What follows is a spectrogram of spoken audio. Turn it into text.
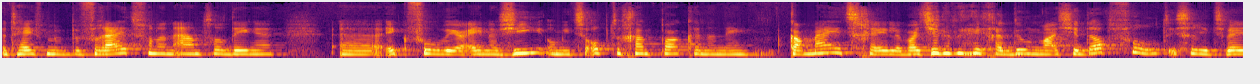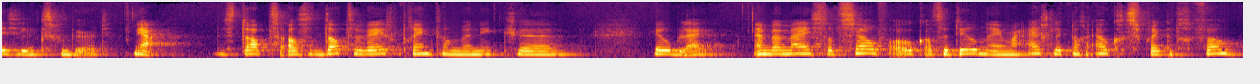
Het heeft me bevrijd van een aantal dingen. Eh, ik voel weer energie om iets op te gaan pakken. En dan denk ik, kan mij het schelen wat je ermee gaat doen. Maar als je dat voelt, is er iets wezenlijks gebeurd. Ja, dus dat, als het dat teweeg brengt, dan ben ik uh, heel blij. En bij mij is dat zelf ook als deelnemer eigenlijk nog elk gesprek het geval.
